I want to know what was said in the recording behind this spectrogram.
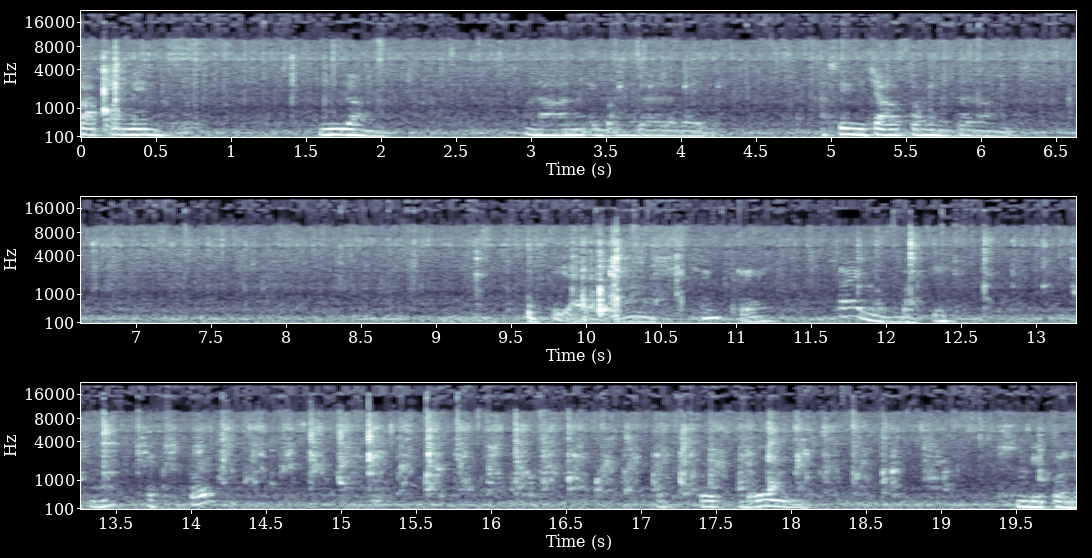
tapaments. Yun lang. Wala ka nang ibang ilalagay. Asin tsaka paminta lang. Yeah. Siyempre, tayo magbati. Huh? Expert? Expert boy. Tapos hindi pala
